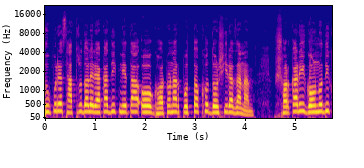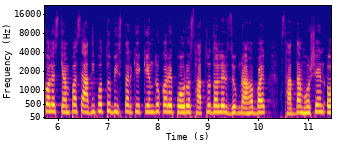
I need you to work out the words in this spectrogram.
দুপুরে ছাত্রদলের একাধিক নেতা ও ঘটনার প্রত্যক্ষদর্শীরা জানান, সরকারি গৌরনদী কলেজ ক্যাম্পাসে আধিপত্য বিস্তারকে কেন্দ্র করে পৌর ছাত্রদলের যুগ্ম আহ্বায়ক সাদ্দাম হোসেন ও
